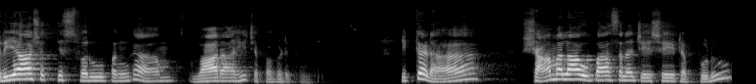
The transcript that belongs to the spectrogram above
క్రియాశక్తి స్వరూపంగా వారాహి చెప్పబడుతుంది. ఇక్కడ శ్యామల ఉపాసన చేసేటప్పుడు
